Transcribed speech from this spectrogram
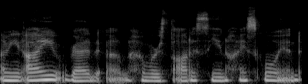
I mean, I read um, Homer's The Odyssey in high school, and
